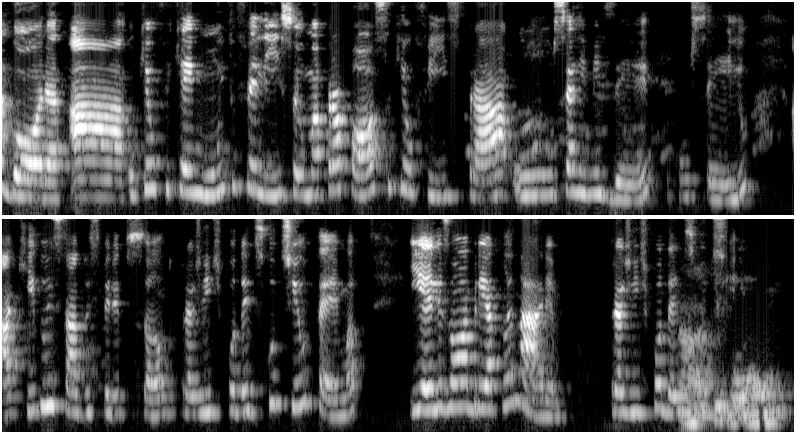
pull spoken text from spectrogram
agora, a, o que eu fiquei muito feliz foi uma proposta que eu fiz para o CRMV, o Conselho, aqui do Estado do Espírito Santo, para a gente poder discutir o tema, e eles vão abrir a plenária para a gente poder discutir. Ah, que bom.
